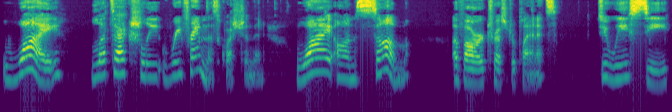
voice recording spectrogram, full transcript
why? Let's actually reframe this question then. Why, on some of our terrestrial planets, do we see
